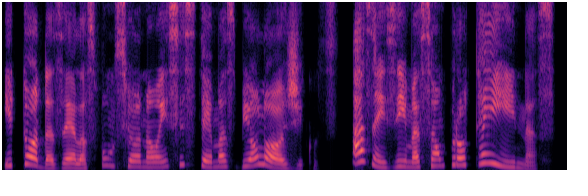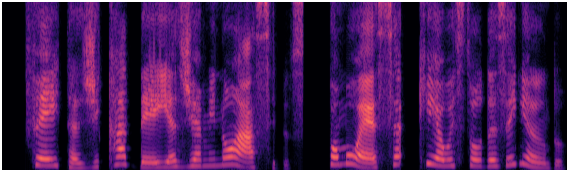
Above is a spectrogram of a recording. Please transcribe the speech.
e todas elas funcionam em sistemas biológicos. As enzimas são proteínas, feitas de cadeias de aminoácidos, como essa que eu estou desenhando.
